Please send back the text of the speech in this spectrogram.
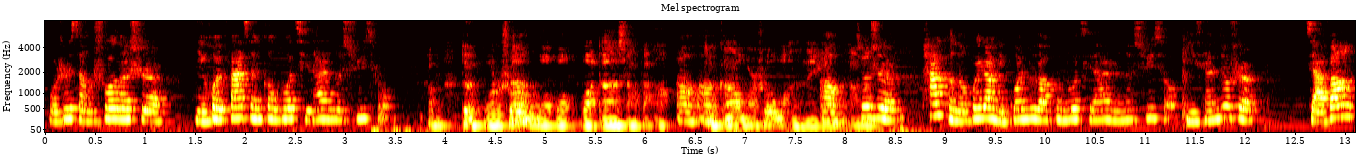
我是想说的是，你会发现更多其他人的需求。呃，不对，我是说嗯我我我的想法啊，嗯对，嗯刚刚我是说我的那个嗯就是它可能会让你关注到更多其他人的需求。以前就是甲方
